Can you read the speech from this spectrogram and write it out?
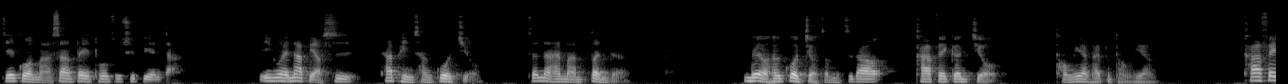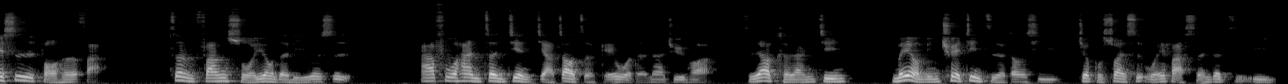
结果马上被拖出去鞭打，因为那表示他品尝过酒，真的还蛮笨的。没有喝过酒，怎么知道咖啡跟酒同样还不同样？咖啡是否合法？正方所用的理论是阿富汗证件假造者给我的那句话。只要可燃金没有明确禁止的东西，就不算是违法神的旨意。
